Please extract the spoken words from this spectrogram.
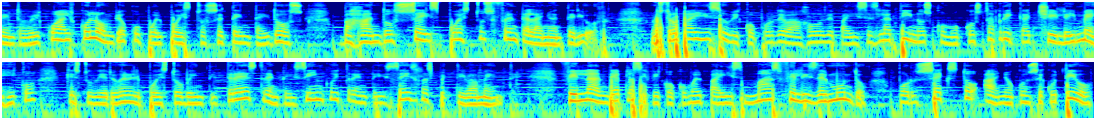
dentro del cual Colombia ocupó el puesto 72, bajando seis puestos frente al año anterior. Nuestro país se ubicó por debajo de países latinos como Costa Rica, Chile y México, que estuvieron en el puesto 23, 35 y 36 respectivamente. Finlandia clasificó como el país más feliz del mundo por sexto año consecutivo,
